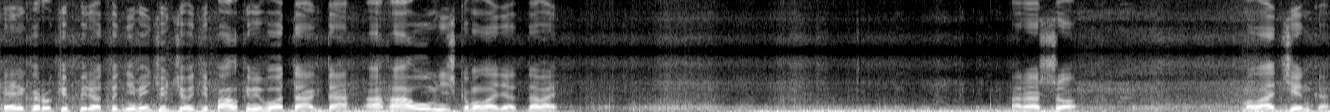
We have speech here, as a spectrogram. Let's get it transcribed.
Эрика, руки вперед подними чуть-чуть и палками вот так, да. Ага, умничка, молодец, давай. Хорошо. Молодчинка.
